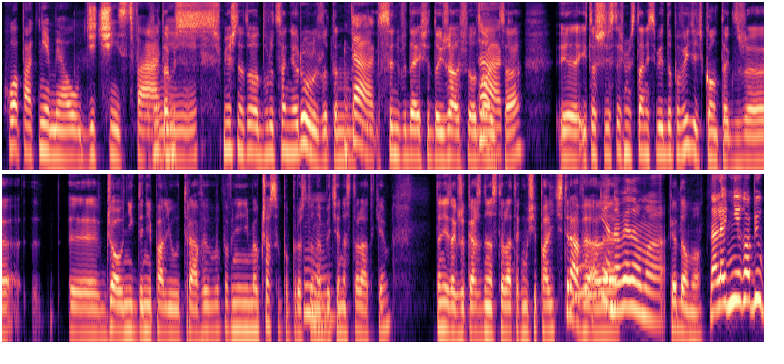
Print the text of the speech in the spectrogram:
chłopak nie miał dzieciństwa. Właśnie tam Ani... jest śmieszne to odwrócenie ról, że ten Tak. syn wydaje się dojrzalszy od Tak. ojca. I, też jesteśmy w stanie sobie dopowiedzieć kontekst, że y, Joe nigdy nie palił trawy, bo pewnie nie miał czasu po prostu na Mm. bycie nastolatkiem. To nie tak, że każdy nastolatek musi palić trawę, No, ale Nie, no wiadomo. wiadomo. No ale nie robił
